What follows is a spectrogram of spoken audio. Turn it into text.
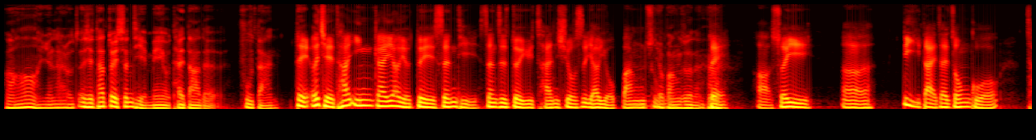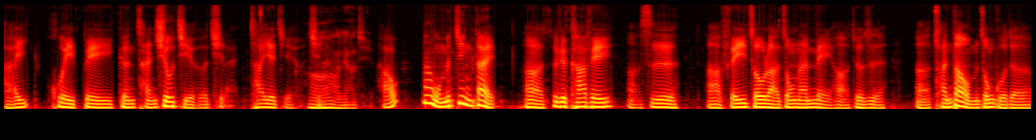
哦，原来如此，而且它对身体也没有太大的负担。对，而且它应该要有对身体，甚至对于禅修是要有帮助，有帮助的。对，啊，所以呃，历代在中国才会被跟禅修结合起来，茶叶结合起来。哦，了解。好，那我们近代。啊，这个咖啡啊是啊非洲啦、中南美哈、啊，就是呃传到我们中国的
